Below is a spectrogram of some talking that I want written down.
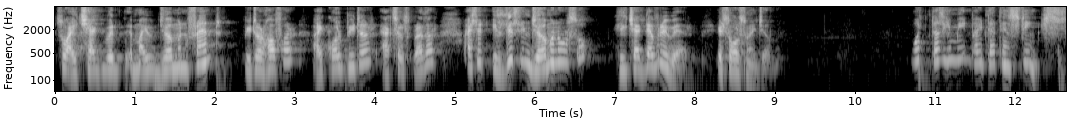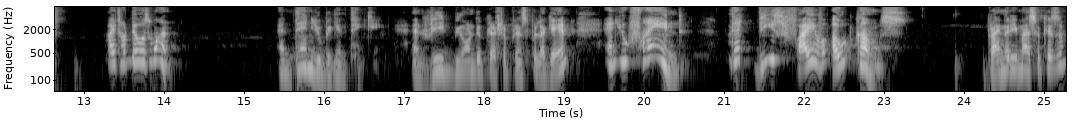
So I checked with my German friend, Peter Hoffer. I called Peter, Axel's brother. I said, Is this in German also? He checked everywhere. It's also in German. What does he mean by death instincts? I thought there was one. And then you begin thinking and read beyond the Pleasure principle again, and you find that these five outcomes primary masochism,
